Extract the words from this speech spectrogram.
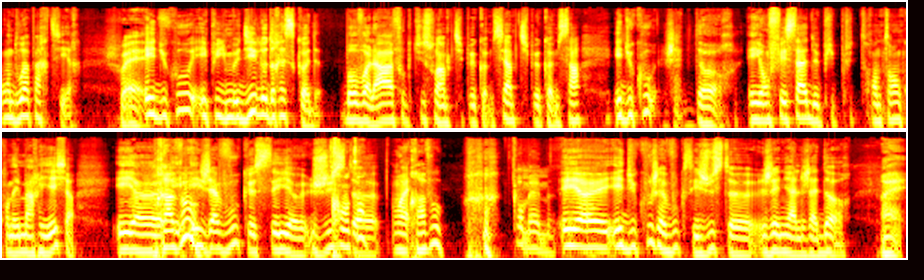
on doit partir. Ouais Et du coup, et puis il me dit le dress code. Bon voilà, il faut que tu sois un petit peu comme ci, un petit peu comme ça. Et du coup, j'adore. Et on fait ça depuis plus de 30 ans qu'on est mariés. Et, euh, Bravo. et, et j'avoue que c'est euh, juste. 30 ans. euh, ouais. bravo quand même Et, euh, et du coup, j'avoue que c'est juste euh, génial, j'adore. ouais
